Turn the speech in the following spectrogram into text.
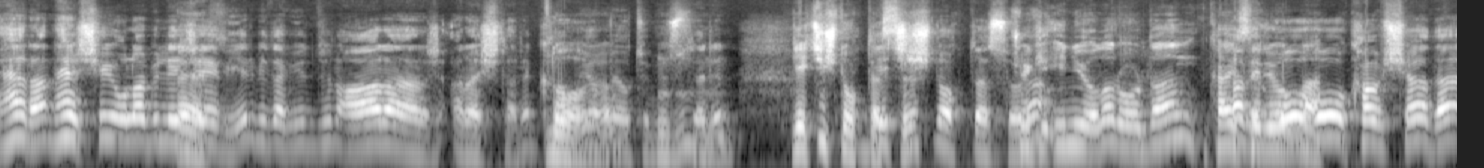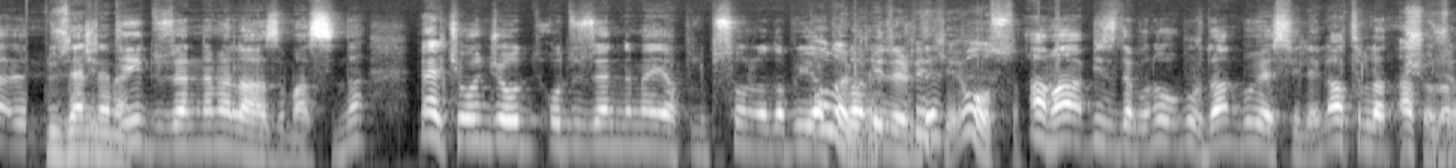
her an her şey olabileceği Evet. bir yer. Bir de bütün ağır araç- araçların, kamyon Doğru. ve otobüslerin Geçiş noktası. geçiş noktası. Çünkü iniyorlar oradan Kayseri Tabii o, yoluna. o kavşağı da e, Düzenleme. ciddi düzenleme lazım aslında. Belki önce o, o düzenleme yapılıp sonra da bu Olabilir. yapılabilirdi. Peki olsun. Ama biz de bunu buradan bu vesileyle hatırlatmış Atlayacağız. olalım.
